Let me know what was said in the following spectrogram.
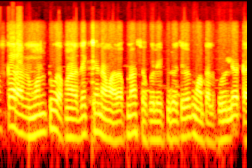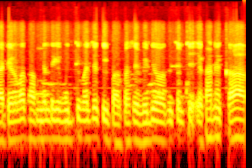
নমস্কার আমি মন্টু আপনারা দেখছেন আমার আপনার সকলে প্রিয় ছিলেন মাতাল পুরুলিয়া। টাইটেল বা থাম্বনেল থেকে বুঝতে পারছে কি পারপাসে ভিডিও হতে চলছে। এখানে কার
